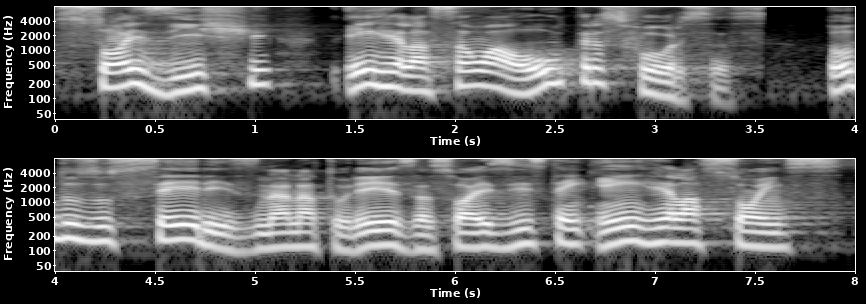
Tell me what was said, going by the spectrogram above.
só existe em relação a outras forças. Todos os seres na natureza só existem em relações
